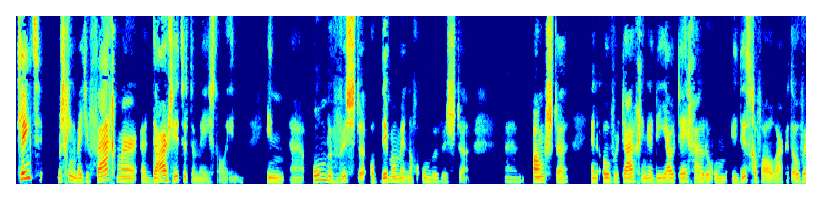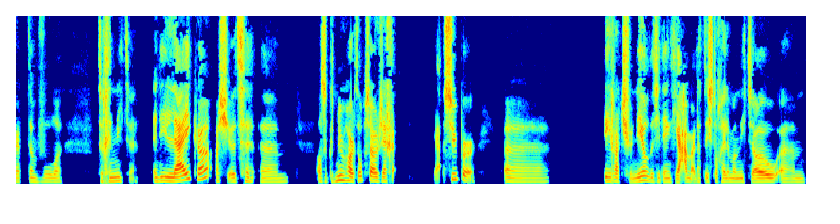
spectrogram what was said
Klinkt misschien een beetje vaag, maar uh, daar zit het er meestal in. In uh, onbewuste, op dit moment nog onbewuste angsten en overtuigingen die jou tegenhouden om in dit geval waar ik het over heb ten volle te genieten. En die lijken, als, je het, um, als ik het nu hardop zou zeggen, ja, super uh, irrationeel. Dat je denkt, ja, maar dat is toch helemaal niet zo. Um,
